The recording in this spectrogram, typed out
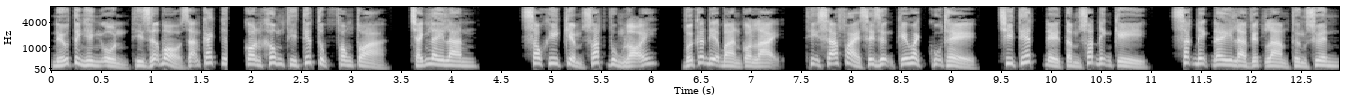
Nếu tình hình ổn thì dỡ bỏ giãn cách, còn không thì tiếp tục phong tỏa, tránh lây lan. Sau khi kiểm soát vùng lõi, với các địa bàn còn lại, thị xã phải xây dựng kế hoạch cụ thể, chi tiết để tầm soát định kỳ, xác định đây là việc làm thường xuyên.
